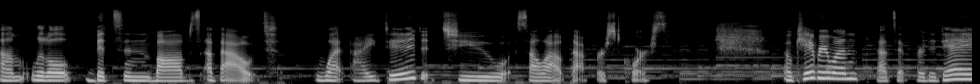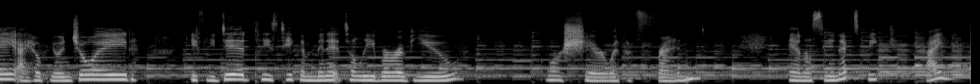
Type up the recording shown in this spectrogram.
um, little bits and bobs about what I did to sell out that first course. Okay, everyone, that's it for today. I hope you enjoyed. If you did, please take a minute to leave a review or share with a friend. And I'll see you next week. Bye.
